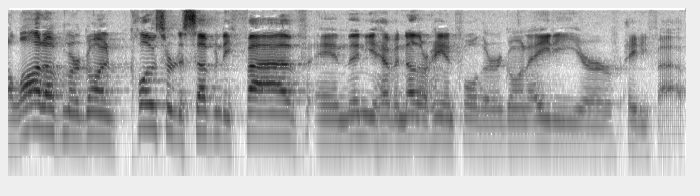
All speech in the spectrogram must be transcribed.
A lot of them are going closer to 75, and then you have another handful that are going 80 or 85.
